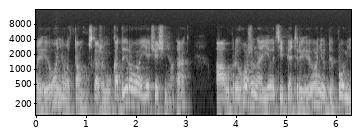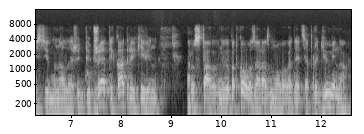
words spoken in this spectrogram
регіонів. От там, скажімо, у Кадирова є Чечня, так. А у Пригожина є оці п'ять регіонів, де повністю йому належить бюджет і кадри, які він розставив. Не випадково зараз мова ведеться про Дюміна,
